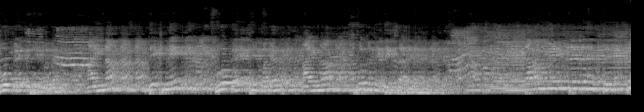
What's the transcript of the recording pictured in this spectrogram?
वो गए थे मगर। आईना देखने वो गए थे मगर। आईना खुद में देखता है तामीर रहते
